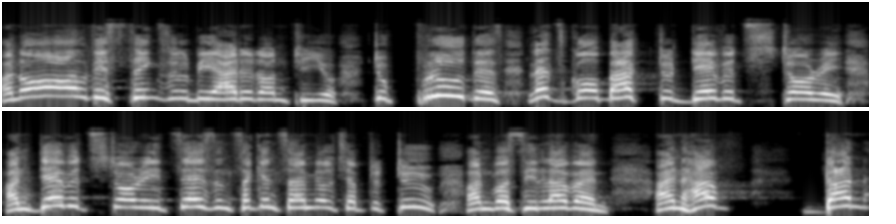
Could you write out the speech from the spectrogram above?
and all these things will be added unto you. To prove this, let's go back to David's story. And David's story, it says in 2 Samuel chapter 2 and verse 11, and have done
